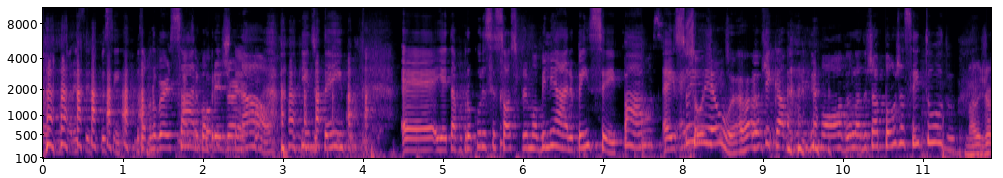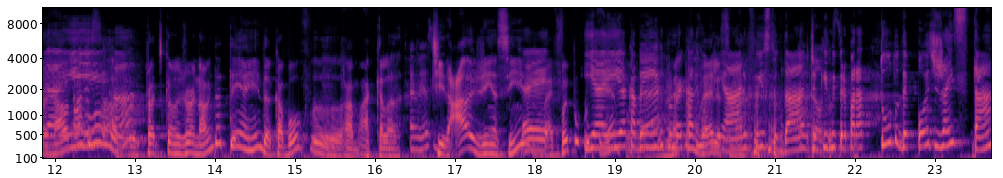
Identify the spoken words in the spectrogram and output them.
Pode não parecer, tipo assim, eu tava no berçário, um comprei jornal, um pouquinho de tempo. É, e aí tava procura ser sócio para imobiliário. Eu pensei, pá, é isso aí. Sou eu. gente. Eu ficava vendo imóvel lá do Japão, já sei tudo. Mas o jornal E aí, acabou. ah? Praticamente o jornal ainda tem ainda. Acabou uh, a- aquela É tiragem assim, É, mas foi pouco E tempo. aí acabei indo pro é mercado tão velha assim, imobiliário, né? fui estudar, tive que me preparar tudo depois de já estar.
